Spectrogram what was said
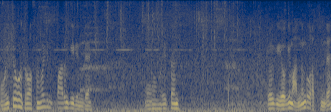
어 이쪽으로 들어왔으면 훨씬 빠른 길인데. 어 일단 여기 여기 맞는 것 같은데.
